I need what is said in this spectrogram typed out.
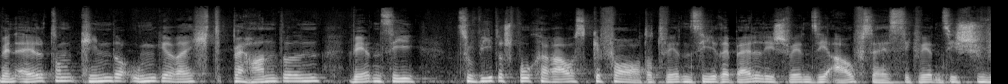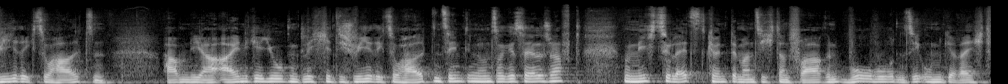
Wenn Eltern Kinder ungerecht behandeln, werden sie zu Widerspruch herausgefordert, werden sie rebellisch, werden sie aufsässig, werden sie schwierig zu halten. Haben ja einige Jugendliche, die schwierig zu halten sind in unserer Gesellschaft. Und nicht zuletzt könnte man sich dann fragen, wo wurden sie ungerecht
